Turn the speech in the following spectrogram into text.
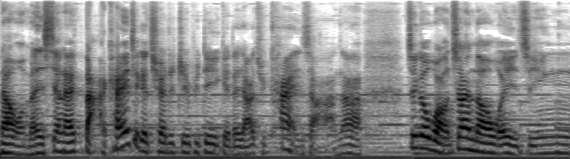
那我们先来打开这个 Chat GPT 给大家去看一下啊。那这个网站呢，我已经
